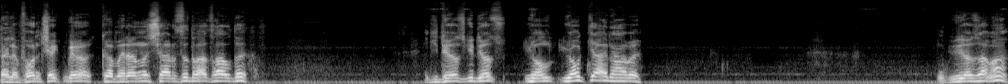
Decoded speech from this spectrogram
Telefon çekmiyor. Kameranın şarjı da azaldı. Gidiyoruz gidiyoruz. Yol yok yani abi. Gidiyoruz ama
